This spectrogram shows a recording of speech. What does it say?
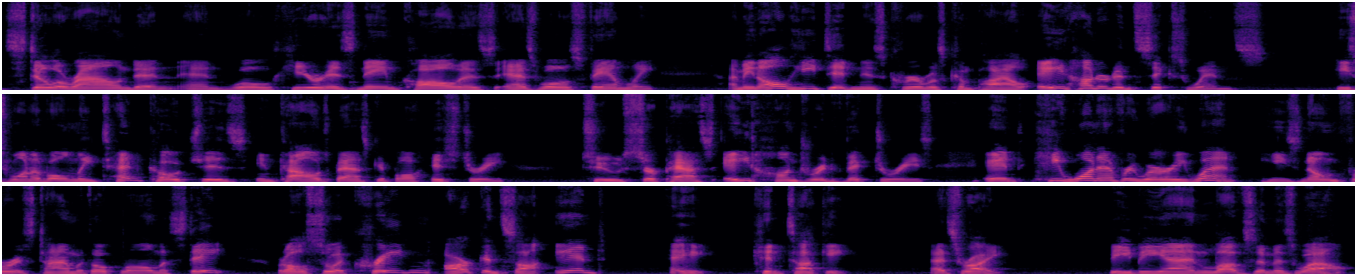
still around, and and we'll hear his name called as as well as family. I mean, all he did in his career was compile 806 wins, He's one of only 10 coaches in college basketball history to surpass 800 victories, and he won everywhere he went. He's known for his time with Oklahoma State, but also at Creighton, Arkansas, and, hey, Kentucky. That's right. BBN loves him as well,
